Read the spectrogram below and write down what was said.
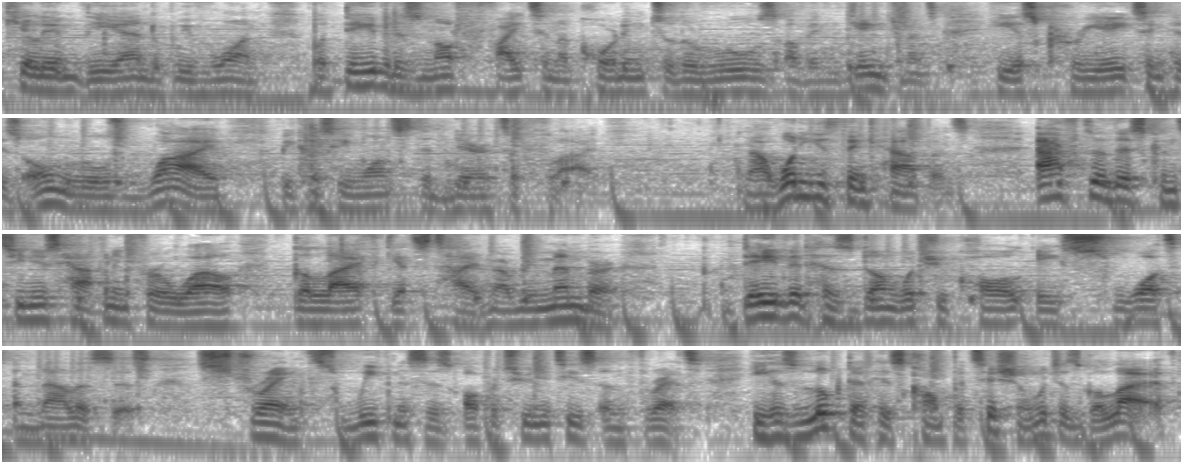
kill him, the end, we've won. But David is not fighting according to the rules of engagement. He is creating his own rules. Why? Because he wants to dare to fly. Now, what do you think happens? After this continues happening for a while, Goliath gets tired. Now, remember, David has done what you call a SWOT analysis strengths, weaknesses, opportunities, and threats. He has looked at his competition, which is Goliath,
